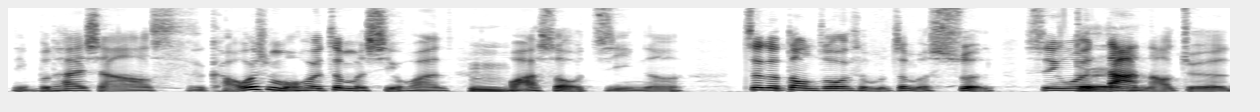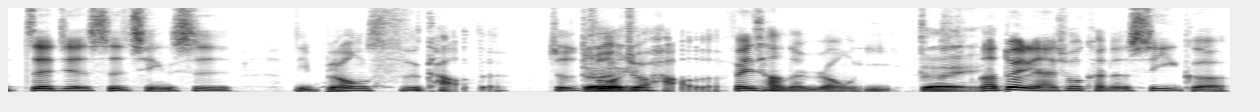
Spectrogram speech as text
你不太想要思考，为什么会这么喜欢划手机呢？这个动作为什么这么顺？是因为大脑觉得这件事情是你不用思考的，就是做就好了，非常的容易。对，那对你来说可能是一个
